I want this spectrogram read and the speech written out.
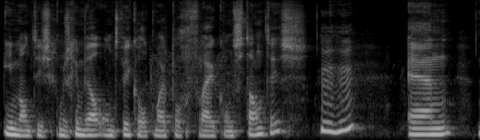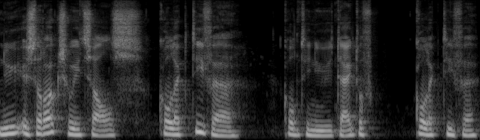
iemand die zich misschien wel ontwikkelt, maar toch vrij constant is. En nu is er ook zoiets als collectieve continuïteit of collectieve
